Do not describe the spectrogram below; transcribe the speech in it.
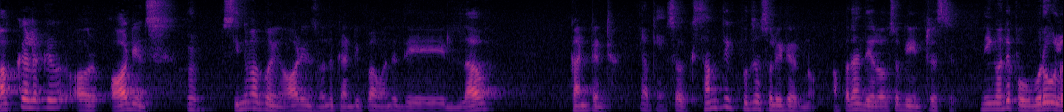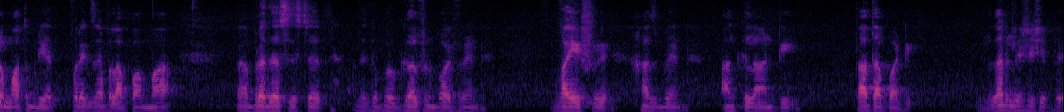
மக்களுக்கு ஒரு ஆடியன்ஸ். சினிமா கோயிங் ஆடியன்ஸ் வந்து கண்டிப்பாக வந்து they love content okay so something புதுசாக சொல்லிட்டே இருக்கணும். அப்போ தான் தேல் ஆல்சோ பி இன்ட்ரெஸ்டட் நீங்கள் வந்து இப்போ உறவுகளை மாற்ற முடியாது. ஃபார் எக்ஸாம்பிள் அப்பா அம்மா பிரதர் சிஸ்டர் அதுக்கப்புறம் girlfriend boyfriend wife husband uncle aunty தாத்தா பாட்டி. இதுதான் ரிலேஷன்ஷிப்பு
